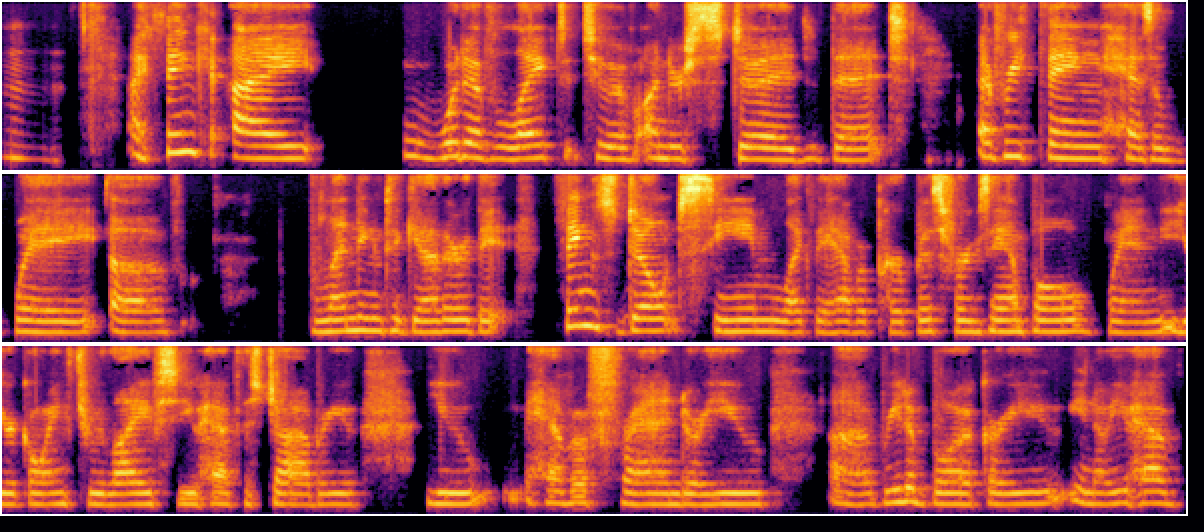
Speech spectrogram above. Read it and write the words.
Hmm. I think I would have liked to have understood that everything has a way of blending together. That things don't seem like they have a purpose. For example when you're going through life so you have this job or you you have a friend or you uh, read a book or you you know you have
